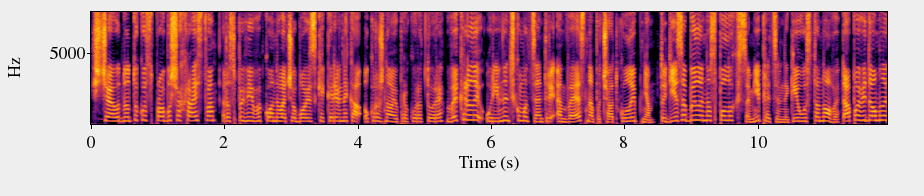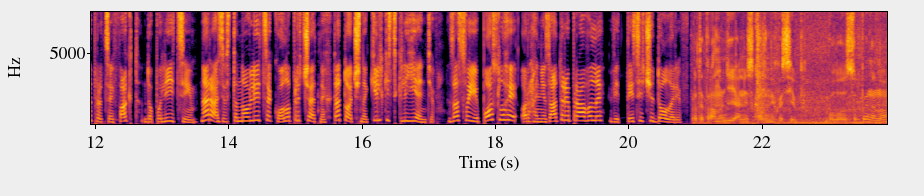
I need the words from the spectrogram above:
Ще одну таку спробу шахрайства, розповів виконувач обов'язки керівника окружної прокуратури, викрили у Рівненському центрі МВС на початку липня. Тоді забили на сполох самі працівники установи та повідомили про цей факт до поліції. Наразі встановлюється коло причетних та точна кількість клієнтів. За свої послуги організатори правили від тисячі доларів. Протиправну діяльність вказаних осіб було зупинено,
